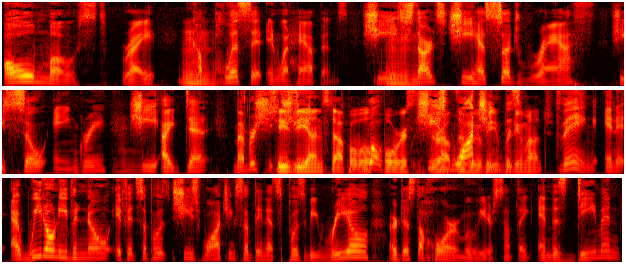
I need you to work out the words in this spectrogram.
almost right Mhm. complicit in what happens. She Mhm. starts. She has such wrath. She's so angry. She ident. Remember, she, She's she- the unstoppable well, force she's throughout the watching movie, pretty this much. thing, and it, uh, we don't even know if it's supposed. She's watching something that's supposed to be real or just a horror movie or something. And this demon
